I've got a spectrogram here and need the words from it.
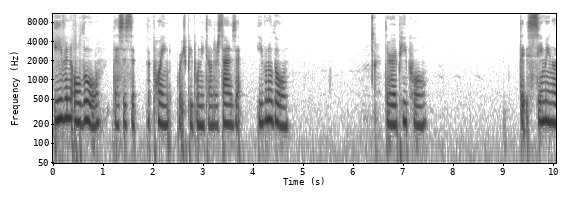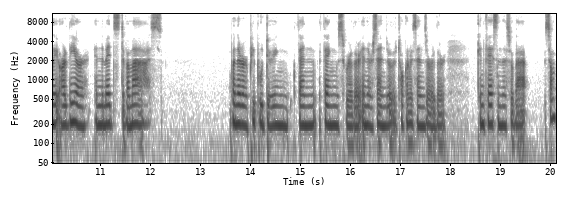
even although this is the, the point which people need to understand, is that even although there are people that seemingly are there in the midst of a mass when there are people doing thin things where they're in their sins or they're talking about sins or they're confessing this or that some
